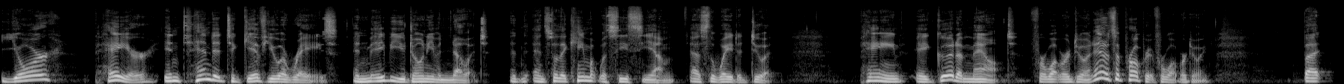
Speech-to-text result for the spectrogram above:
Your payer intended to give you a raise, and maybe you don't even know it. And, and so they came up with CCM as the way to do it paying a good amount for what we're doing, and it's appropriate for what we're doing. But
